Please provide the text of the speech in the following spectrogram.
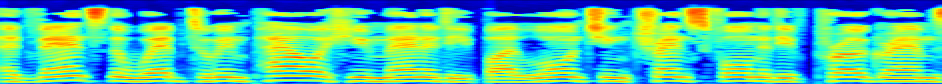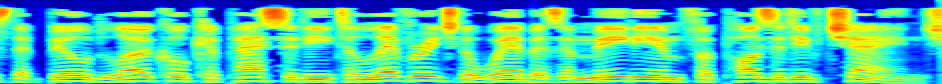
advance the web to empower humanity by launching transformative programs that build local capacity to leverage the web as a medium for positive change.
